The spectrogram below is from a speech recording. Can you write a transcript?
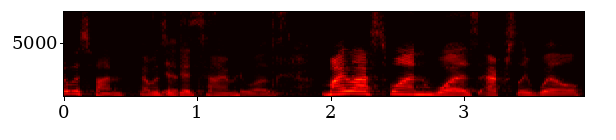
It was fun. That was a good time. It was. My last one was actually Will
